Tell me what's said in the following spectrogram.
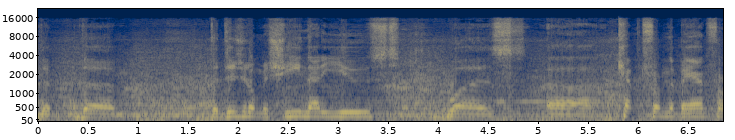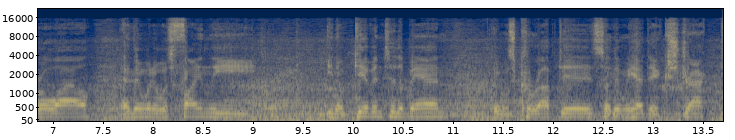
the the the digital machine that he used was uh, kept from the band for a while, and then when it was finally, you know, given to the band, it was corrupted. So then we had to extract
